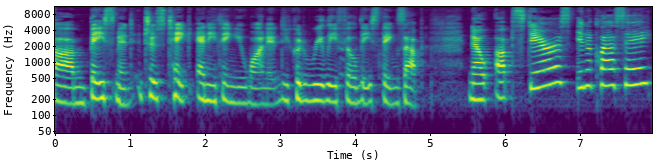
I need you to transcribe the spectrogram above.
um, basement to take anything you wanted. You could really fill these things up. Now, upstairs in a Class A,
